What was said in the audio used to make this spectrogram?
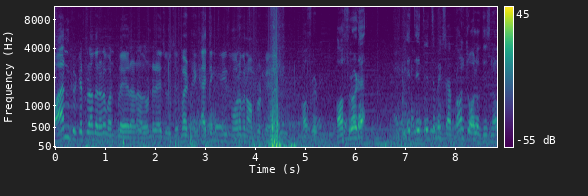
വൺ ക്രിക്കറ്റ് ആണ് വൺ പ്ലെയർ ആണ്. അതുകൊണ്ട് ഞാൻ ചോദിച്ചത്. But I think is more of an off road guy off road road it, it, it's a mix. I've gone through all of this now.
